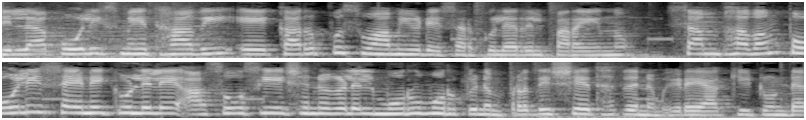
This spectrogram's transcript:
ജില്ലാ പോലീസ് മേധാവി എ കറുപ്പുസ്വാമിയുടെ സർക്കുലറിൽ പറയുന്നു. സംഭവം പോലീസ് സേനയ്ക്കുള്ളിലെ അസോസിയേഷനുകളിൽ മുറുമുറുപ്പിനും പ്രതിഷേധത്തിനും ഇടയാക്കിയിട്ടുണ്ട്.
